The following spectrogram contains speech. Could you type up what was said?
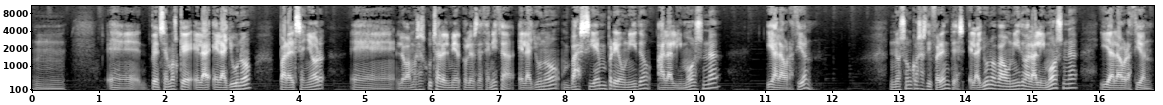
Mm, eh, pensemos que el, ayuno para el Señor eh, lo vamos a escuchar el miércoles de ceniza. El ayuno va siempre unido a la limosna y a la oración no son cosas diferentes. El ayuno va unido a la limosna y a la oración.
